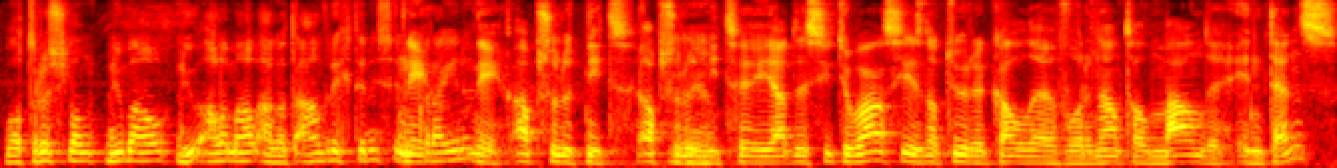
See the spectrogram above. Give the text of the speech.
wat Rusland nu, al, nu allemaal aan het aanrichten is in nee, Oekraïne? Nee, absoluut niet. Absoluut niet. Eh, Ja, de situatie is natuurlijk al eh, voor een aantal maanden intens.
